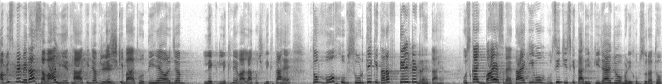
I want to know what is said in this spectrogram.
अब इसमें मेरा सवाल ये था कि जब इश्क की बात होती है और जब लिख, लिखने वाला कुछ लिखता है तो वो खूबसूरती की तरफ़ टिल्टेड रहता है। उसका एक बायस रहता है कि वो उसी चीज़ की तारीफ़ की जाए जो बड़ी खूबसूरत हो।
